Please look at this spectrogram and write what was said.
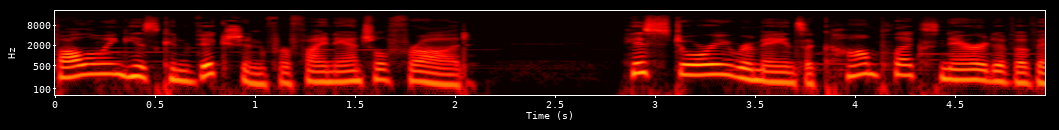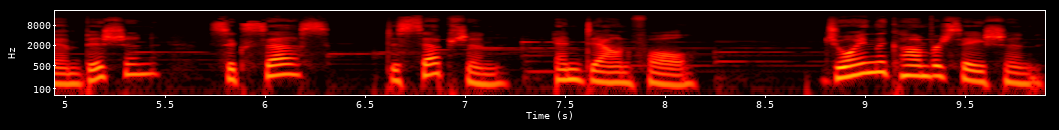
following his conviction for financial fraud. His story remains a complex narrative of ambition, success, deception, and downfall. Join the conversation.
